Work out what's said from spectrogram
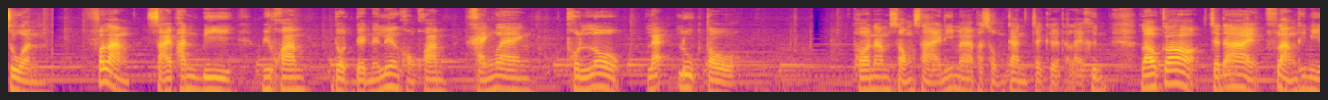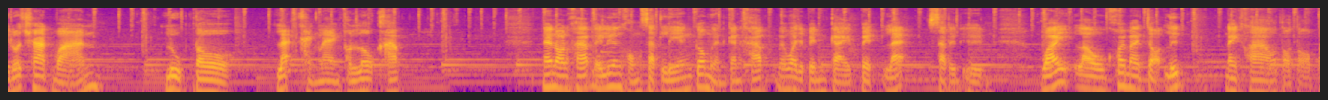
ส่วนฝรั่งสายพันธุ์ B มีความโดดเด่นในเรื่องของความแข็งแรง ทนโรคและลูกโต พอนำสองสายนี้มาผสมกันจะเกิดอะไรขึ้น เราก็จะได้ฝรั่งที่มีรสชาติหวาน ลูกโต และแข็งแรงทนโรคครับแน่นอนครับในเรื่องของสัตว์เลี้ยงก็เหมือนกันครับ ไม่ว่าจะเป็นไก่เป็ดและสัตว์อื่นๆ ไว้เราค่อยมาเจาะลึกในคราวต่อๆไป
